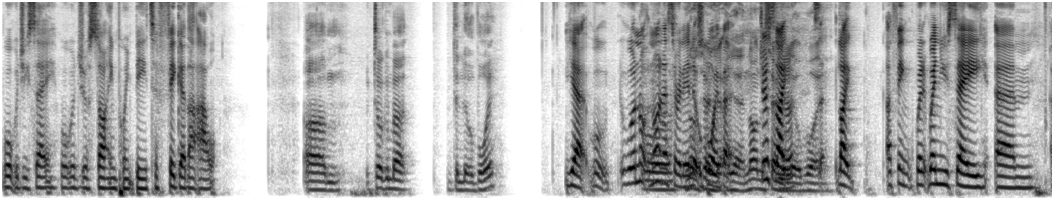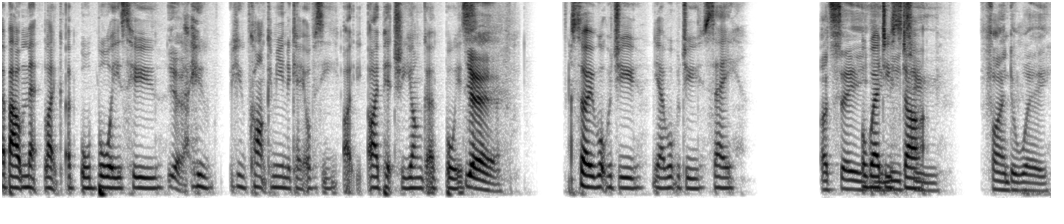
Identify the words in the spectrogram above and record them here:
what would you say what would your starting point be to figure that out Um, we're talking about the little boy. yeah well well not, Or- not necessarily a Not little boy but yeah, not just like a little boy. so- like I think when when you say um about me, like uh, or boys who Yeah. who who can't communicate obviously I, I picture younger boys Yeah, yeah, yeah. so what would you yeah what would you say I'd say Or where do you start? to find a way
